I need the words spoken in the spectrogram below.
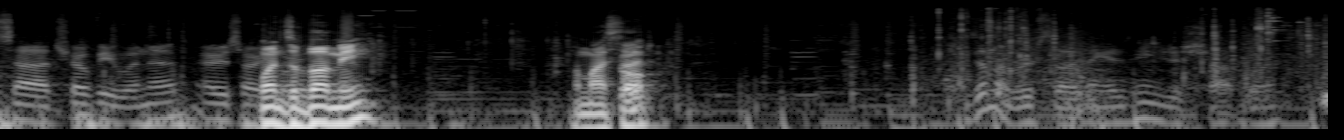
It's uh, trophy window. Or sorry. One's above me. On my side. He's on the roof, though. I think. I think he just shot for.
